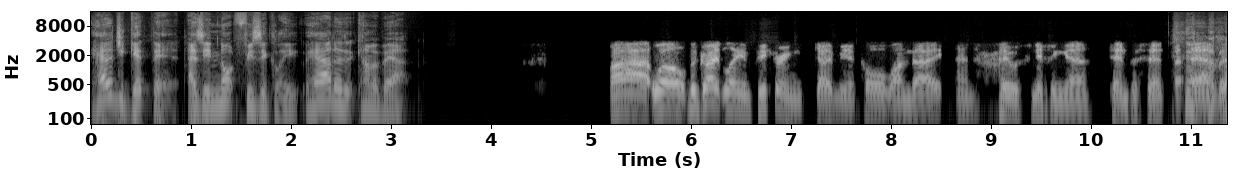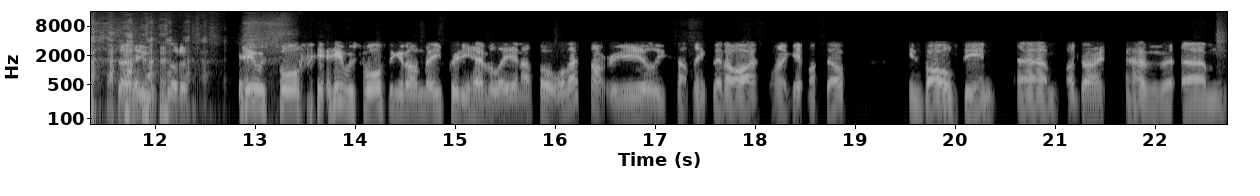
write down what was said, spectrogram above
how did you get there? As in, not physically, how did it come about? Uh, well, the great Liam Pickering gave me a call one day, and he was sniffing uh, ten percent out of it. so he was sort of he was forcing he was forcing it on me pretty heavily, and I thought, well, that's not really something that I want to get myself involved in. Um, I don't have um,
